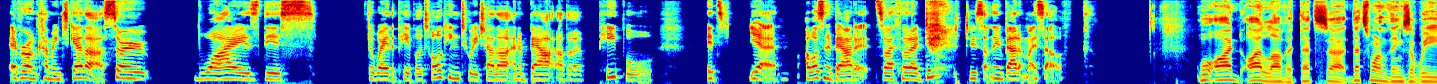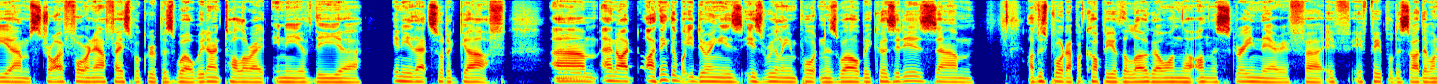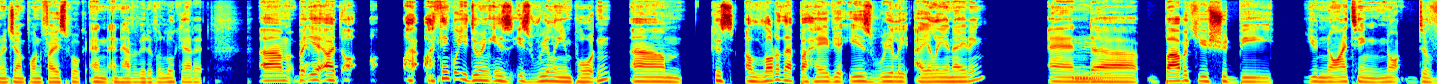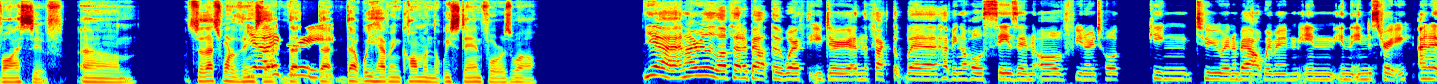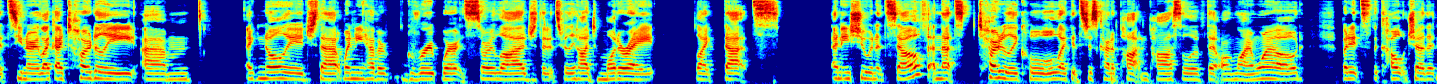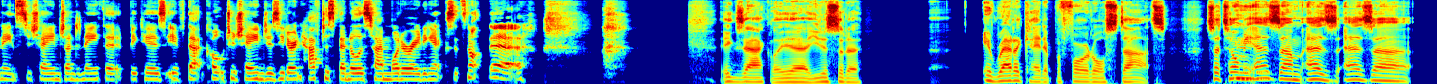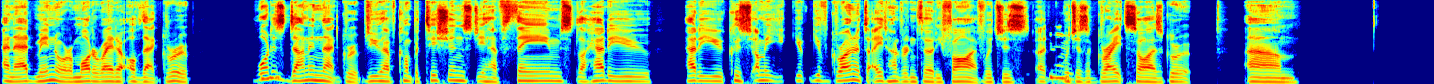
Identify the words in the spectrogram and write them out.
everyone coming together. So why is this the way that people are talking to each other and about other people? It's yeah, I wasn't about it. So I thought I'd do, do something about it myself. Well, I I love it. That's uh, that's one of the things that we um, strive for in our Facebook group as well. We don't tolerate any of the uh, any of that sort of guff. Mm. Um, and I, I think that what you're doing is is really important as well because it is. Um, I've just brought up a copy of the logo on the on the screen there. If uh, if if people decide they want to jump on Facebook and, and have a bit of a look at it, um, but yeah, I, I, I think what you're doing is is really important because um, a lot of that behavior is really alienating, and mm. uh, barbecue should be uniting, not divisive. Um, so that's one of the things yeah, that, that, that that we have in common that we stand for as well. Yeah, and I really love that about the work that you do and the fact that we're having a whole season of, you know, talking to and about women in in the industry. And it's, you know, like I totally um acknowledge that when you have a group where it's so large that it's really hard to moderate, like that's an issue in itself and that's totally cool like it's just kind of part and parcel of the online world but it's the culture that needs to change underneath it because if that culture changes you don't have to spend all this time moderating it because it's not there. Exactly yeah you just sort of uh, eradicate it before it all starts. So tell mm. me as um as as uh, an admin or a moderator of that group what is done in that group? Do you have competitions? Do you have themes? Like how do you how do you? Because I mean, you, have grown it to 835, which is a, mm. which is a great size group. Um,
